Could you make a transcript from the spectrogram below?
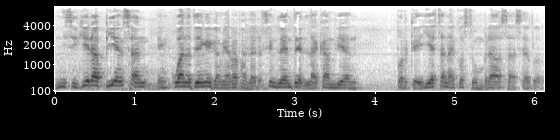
ni siquiera piensan en cuándo tienen que cambiar la palabra, simplemente la cambian porque ya están acostumbrados a hacerlo.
